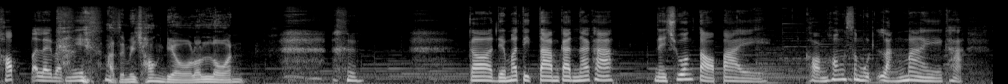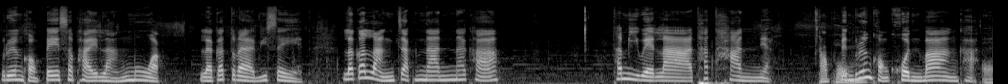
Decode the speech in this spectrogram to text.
ท็อปอะไรแบบนี้ อาจจะมีช่องเดียวล้น ก็เดี๋ยวมาติดตามกันนะคะ ในช่วงต่อไปของห้องสมุดหลังใหม่ค่ะ เรื่องของเป้สะพายหลังหมวก แล้วก็แตรวิเศษ แล้วก็หลังจากนั้นนะคะ ถ้ามีเวลาถ้าทันเนี่ยๆครับผมเป็นเรื่องของคนบ้างค่ะอ๋อ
